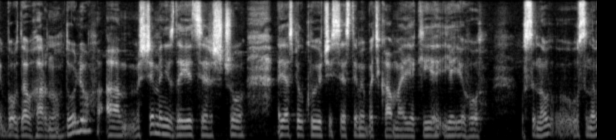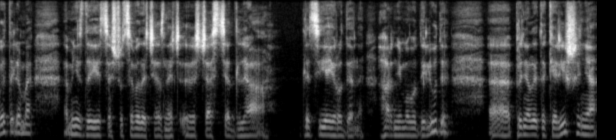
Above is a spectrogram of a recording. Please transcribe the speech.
і Бог дав гарну долю. А ще мені здається, що я спілкуючися з тими батьками, які є його усиновителями, мені здається, що це величезне щастя для. Для цієї родини гарні молоді люди е, прийняли таке рішення.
